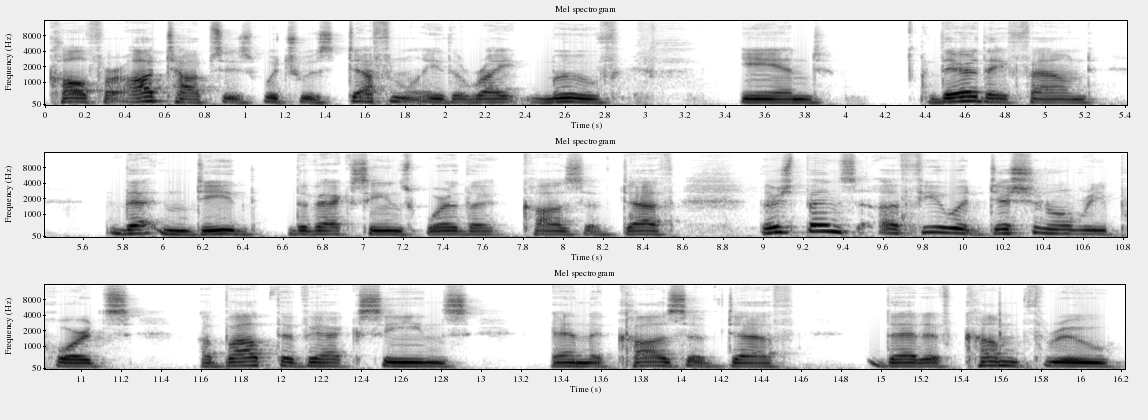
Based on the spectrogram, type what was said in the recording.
called for autopsies, which was definitely the right move. And there they found that indeed the vaccines were the cause of death. There's been a few additional reports about the vaccines and the cause of death that have come through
